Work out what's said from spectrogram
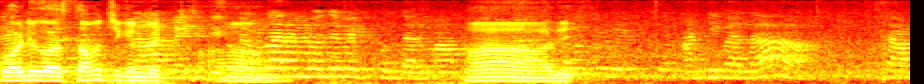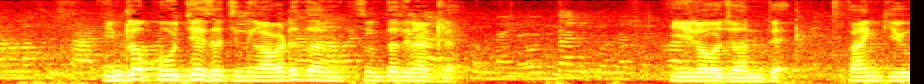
కోడిని కోస్తాము చికెన్ పెట్టు అది. ఇంట్లో పూజ చేసి వచ్చింది కాబట్టి సొంత తినట్లే. ఉన్నాయి వద్దనుకున్న ఈ రోజు అంతే. థ్యాంక్ యూ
